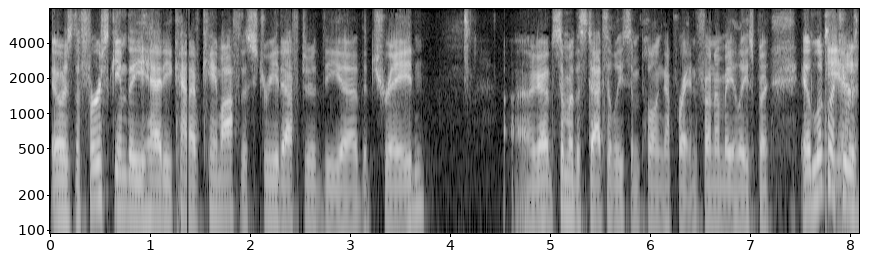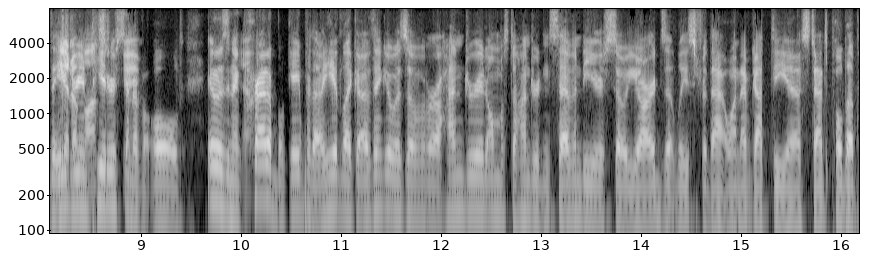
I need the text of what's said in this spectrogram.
It was the first game that he had, he kind of came off the street after the uh, the trade. I got some of the stats at least I'm pulling up right in front of me at least, but it looked like it was the Adrian Peterson game. of old. It was an incredible yeah. game for that. He had like I think it was over 100, almost 170 or so yards at least for that one. I've got the uh, stats pulled up.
